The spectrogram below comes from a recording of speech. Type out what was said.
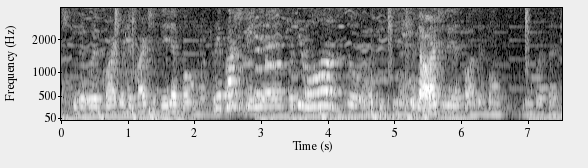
Acho que o recorte, o recorte dele é bom, mano. O recorte dele é importante. maravilhoso. Eu vou assistir. Acho que Então. O recorte dele é foda, é bom, é importante,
